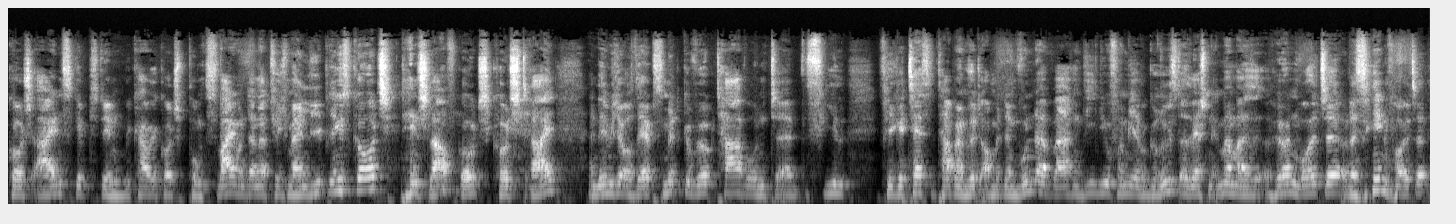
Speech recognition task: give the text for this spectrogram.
Coach 1, gibt den Recovery Coach Punkt 2 und dann natürlich meinen Lieblingscoach, den Schlafcoach, Coach 3, an dem ich auch selbst mitgewirkt habe und äh, viel, viel getestet habe. Man wird auch mit einem wunderbaren Video von mir begrüßt. Also wer schon immer mal hören wollte oder sehen wollte,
